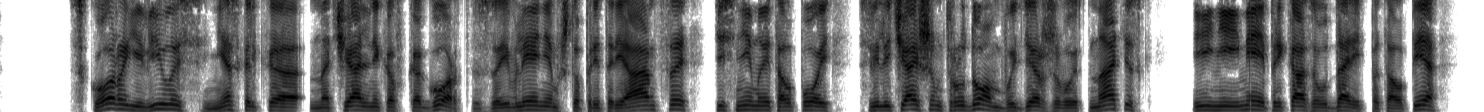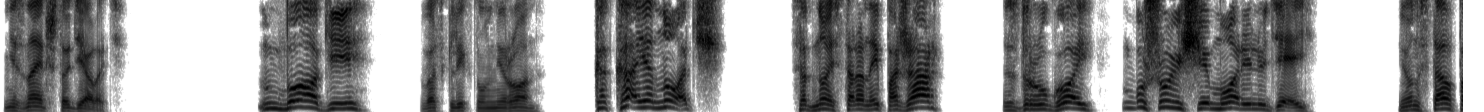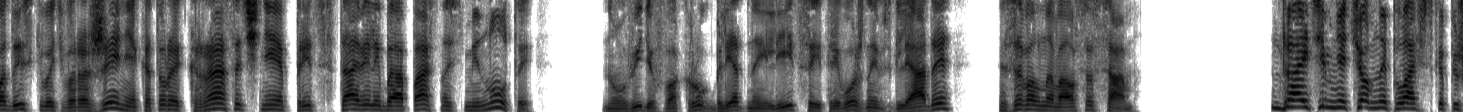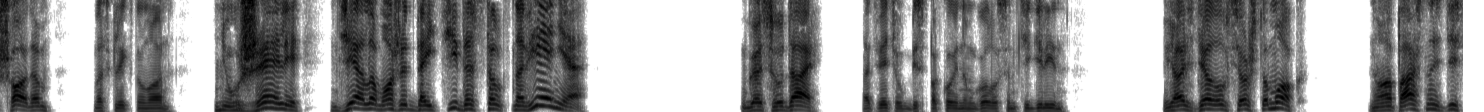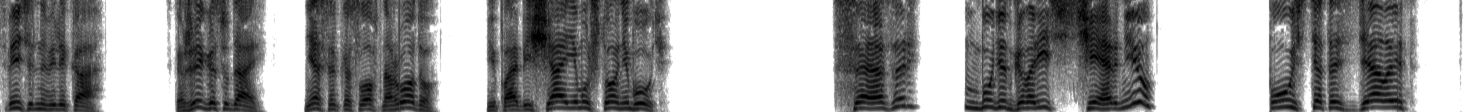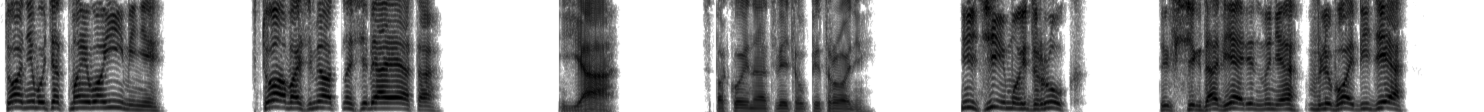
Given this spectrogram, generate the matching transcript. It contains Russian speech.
Скоро явилось несколько начальников когорт с заявлением, что претарианцы, теснимые толпой, с величайшим трудом выдерживают натиск и, не имея приказа ударить по толпе, не знают, что делать. «Боги!» — воскликнул Нерон. «Какая ночь! С одной стороны пожар, с другой — бушующее море людей и он стал подыскивать выражения, которые красочнее представили бы опасность минуты, но, увидев вокруг бледные лица и тревожные взгляды, заволновался сам. «Дайте мне темный плащ с капюшоном!» — воскликнул он. «Неужели дело может дойти до столкновения?» «Государь!» — ответил беспокойным голосом Тигелин. «Я сделал все, что мог. Но опасность действительно велика. Скажи, государь, несколько слов народу и пообещай ему что-нибудь. Цезарь будет говорить с чернью? Пусть это сделает кто-нибудь от моего имени. Кто возьмет на себя это? Я, — спокойно ответил Петроний. Иди, мой друг, ты всегда верен мне в любой беде.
